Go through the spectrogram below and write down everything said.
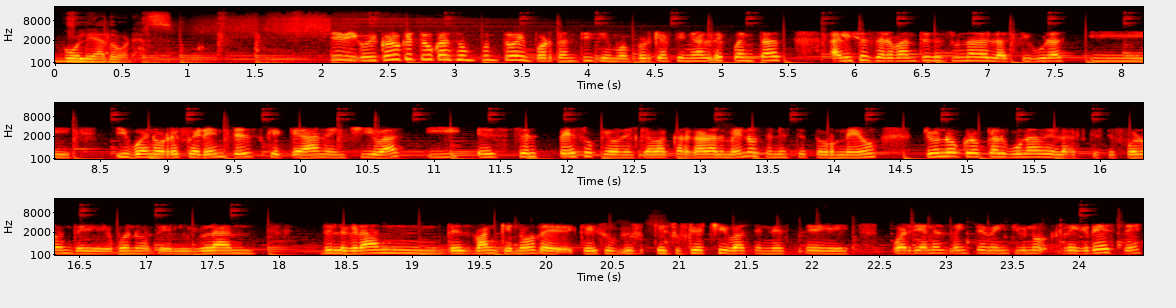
goleadoras. Sí, digo, y creo que tocas un punto importantísimo, porque a final de cuentas Alicia Cervantes es una de las figuras y, y, bueno, referentes que quedan en Chivas y es el peso que con el que va a cargar al menos en este torneo. Yo no creo que alguna de las que se fueron de, bueno, del gran del gran desbanque ¿no? de, que, sufrió, que sufrió Chivas en este Guardianes 2021 regrese.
